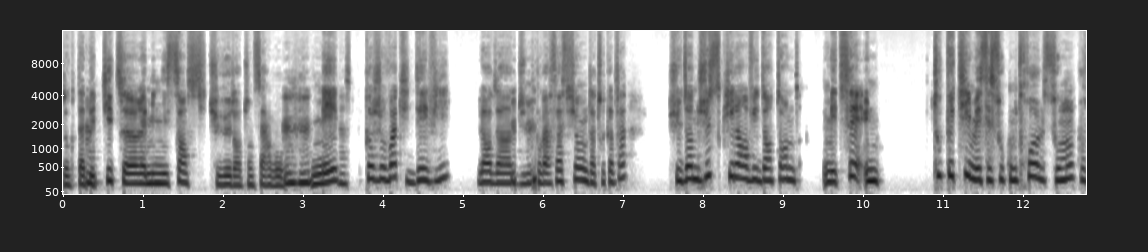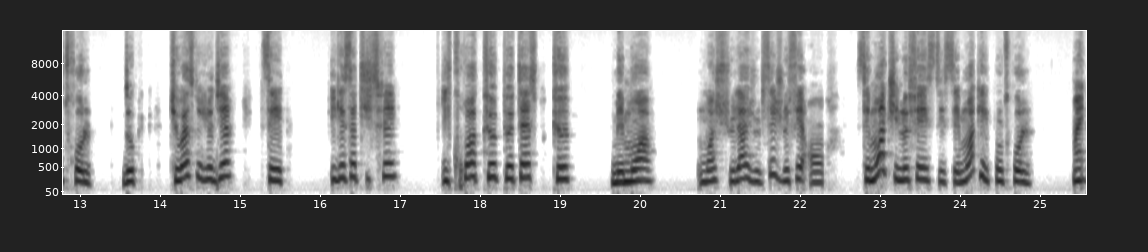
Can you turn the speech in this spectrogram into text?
Donc, tu as des mmh. petites euh, réminiscences, si tu veux, dans ton cerveau. Mmh mais quand je vois qu'il dévie lors mmh d'une conversation ou d'un truc comme ça, je lui donne juste ce qu'il a envie d'entendre. Mais tu sais, une tout petit, mais c'est sous contrôle, sous mon contrôle. Donc, tu vois ce que je veux dire? C'est, il est satisfait. Il croit que peut-être que, mais moi, moi, je suis là, je le sais, je le fais en. C'est moi qui le fais, c'est moi qui le contrôle. Ouais.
